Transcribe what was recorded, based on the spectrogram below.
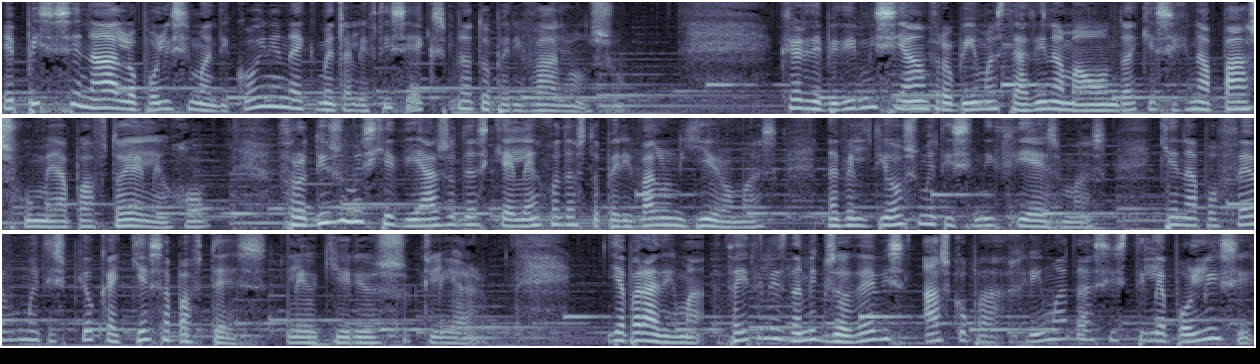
Επίσης ένα άλλο πολύ σημαντικό είναι να εκμεταλλευτείς έξυπνα το περιβάλλον σου. Ξέρετε, επειδή εμείς οι άνθρωποι είμαστε αδύναμα όντα και συχνά πάσχουμε από αυτό έλεγχο, φροντίζουμε σχεδιάζοντας και ελέγχοντας το περιβάλλον γύρω μας να βελτιώσουμε τις συνήθειές μας και να αποφεύγουμε τις πιο κακές από αυτές, λέει ο κύριος Κλίαρ. Για παράδειγμα, θα ήθελες να μην ξοδεύεις άσκοπα χρήματα στις τηλεπολίσει.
